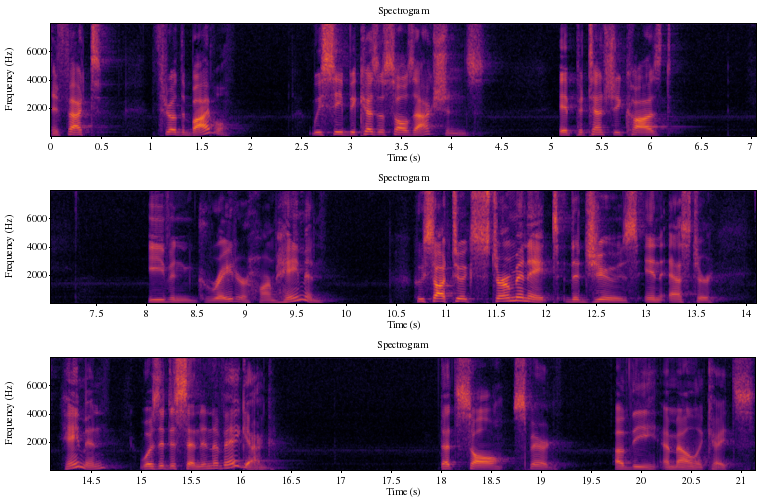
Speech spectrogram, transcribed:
In fact, throughout the Bible, we see because of Saul's actions, it potentially caused even greater harm. Haman, who sought to exterminate the Jews in Esther, Haman was a descendant of Agag that Saul spared of the Amalekites.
